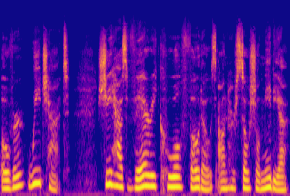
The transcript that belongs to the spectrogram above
over WeChat. She has very cool photos on her social media.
